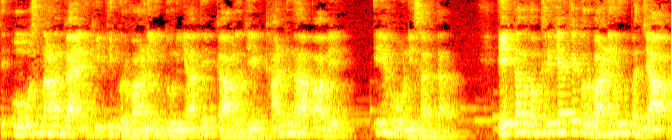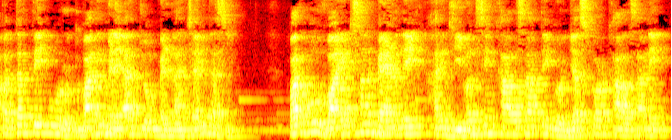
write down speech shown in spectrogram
ਤੇ ਉਸ ਨਾਲ ਗਾਇਨ ਕੀਤੀ ਗੁਰਬਾਣੀ ਦੁਨੀਆ ਦੇ ਕਾਲਜੇ ਠੰਡ ਨਾ ਪਾਵੇ, ਇਹ ਹੋ ਨਹੀਂ ਸਕਦਾ। ਇਹ ਗੱਲ ਵੱਖਰੀ ਹੈ ਕਿ ਗੁਰਬਾਣੀ ਨੂੰ ਪੰਜਾਬ ਪੱਧਰ ਤੇ ਉਹ ਰੁਤਬਾ ਨਹੀਂ ਮਿਲਿਆ ਜੋ ਮਿਲਣਾ ਚਾਹੀਦਾ ਸੀ। ਪਰ ਉਹ ਵਾਈਟ ਸਨ ਬੈਂਡ ਦੇ ਹਰਜੀਵਨ ਸਿੰਘ ਖਾਲਸਾ ਤੇ ਗੁਰਜਸ ਕੌਰ ਖਾਲਸਾ ਨੇ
